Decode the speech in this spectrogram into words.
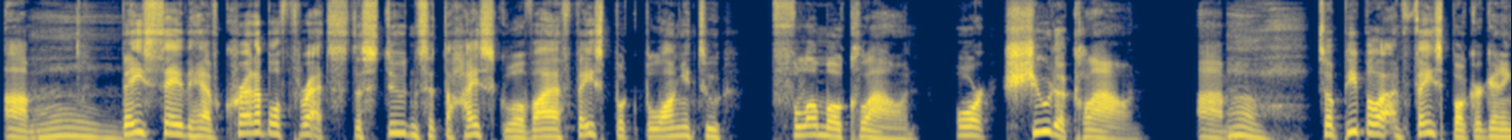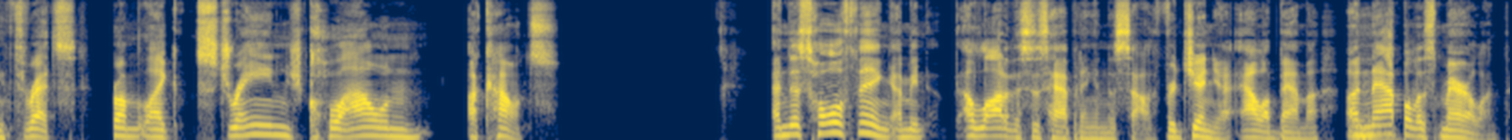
Um, Ah. they say they have credible threats to students at the high school via Facebook belonging to Flomo Clown or Shoot a Clown. Um, Oh. So people on Facebook are getting threats from like strange clown accounts. And this whole thing, I mean, a lot of this is happening in the South Virginia, Alabama, Yeah. Annapolis, Maryland.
